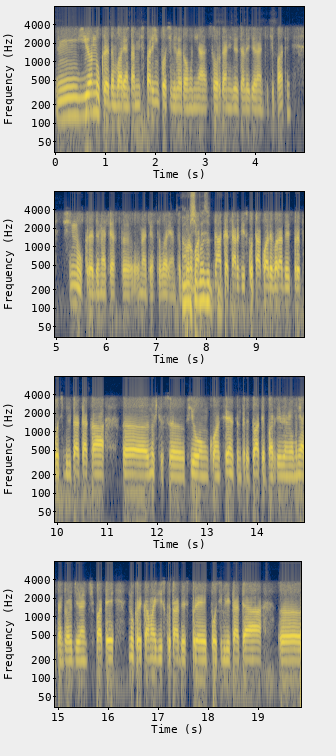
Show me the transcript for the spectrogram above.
Mm, eu nu cred în varianta. Mi se pare imposibil în România să organizeze alegeri anticipate și nu cred în această, în această variantă. Am și văzut. Dacă s-ar discuta cu adevărat despre posibilitatea ca, uh, nu știu, să fie un consens între toate partidele în România pentru alegeri anticipate, nu cred că am mai discutat despre posibilitatea uh,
